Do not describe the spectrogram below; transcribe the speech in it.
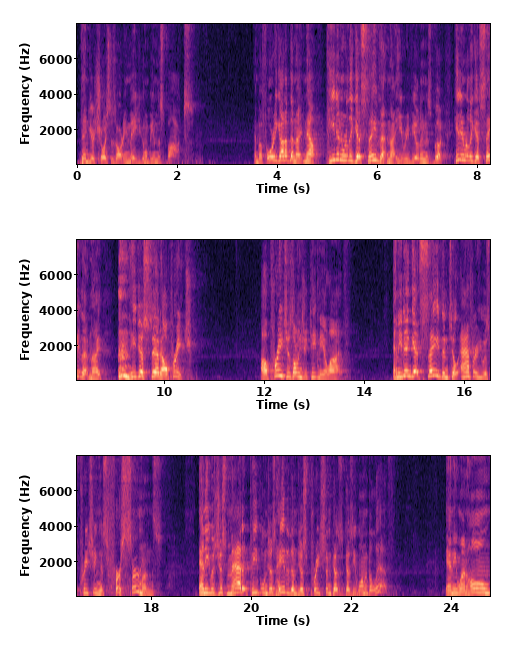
Then your choice is already made. You're going to be in this box. And before he got up that night, now, he didn't really get saved that night, he revealed in his book. He didn't really get saved that night. he just said, I'll preach. I'll preach as long as you keep me alive. And he didn't get saved until after he was preaching his first sermons. And he was just mad at people and just hated them, just preached them because he wanted to live. And he went home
